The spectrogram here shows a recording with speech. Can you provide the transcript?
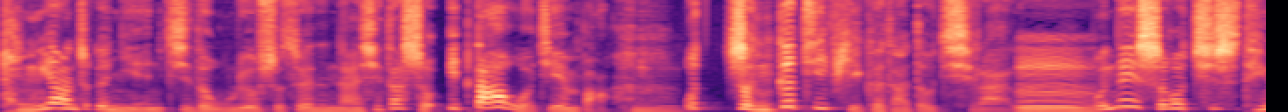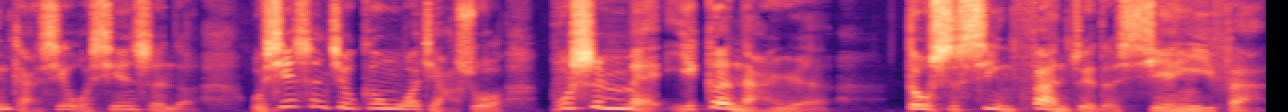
同样这个年纪的五六十岁的男性，他手一搭我肩膀，我整个鸡皮疙瘩都起来了。嗯我那时候其实挺感谢我先生的，我先生就跟我讲说，不是每一个男人都是性犯罪的嫌疑犯。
